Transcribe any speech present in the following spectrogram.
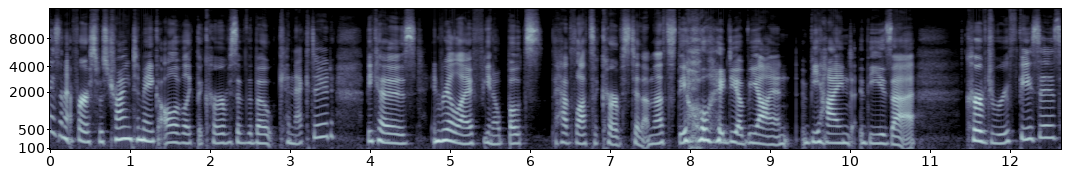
reason at first, was trying to make all of like the curves of the boat connected because in real life, you know, boats have lots of curves to them. That's the whole idea behind behind these uh curved roof pieces.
